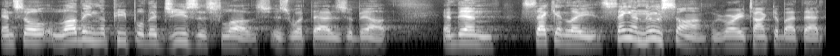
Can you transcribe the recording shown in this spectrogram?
And so, loving the people that Jesus loves is what that is about. And then Secondly, sing a new song. We've already talked about that.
